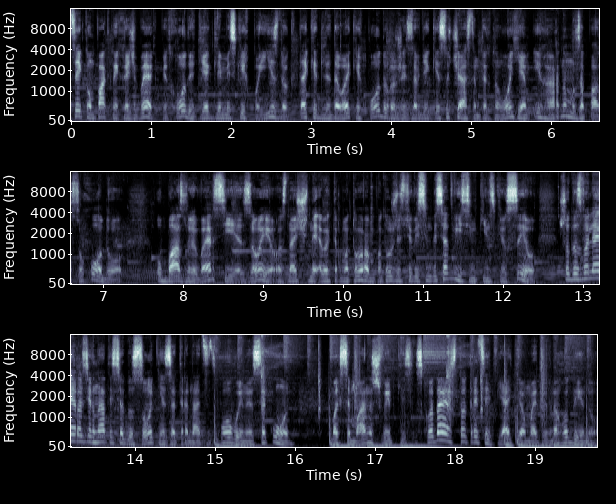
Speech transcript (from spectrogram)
Цей компактний хетчбек підходить як для міських поїздок, так і для далеких подорожей завдяки сучасним технологіям і гарному запасу ходу. У базовій версії Zoe оснащений електромотором потужністю 88 кінських сил, що дозволяє розігнатися до сотні за 13,5 секунд. Максимальна швидкість складає 135 км на годину.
